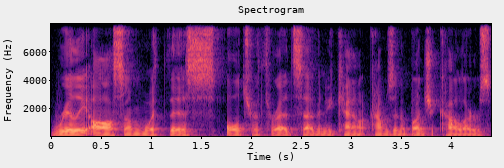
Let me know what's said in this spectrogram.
really awesome with this Ultra Thread 70 count. Comes in a bunch of colors,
